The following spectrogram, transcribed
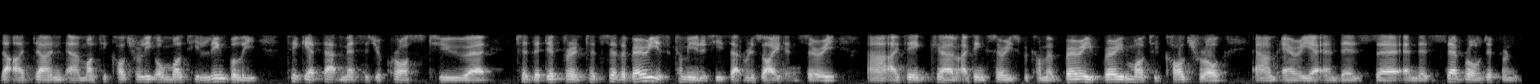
that are done uh, multiculturally or multilingually to get that message across to to the different to, the various communities that reside in Surrey. I think I think Surrey's become a very, very multicultural um, area, and there's and there's several different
